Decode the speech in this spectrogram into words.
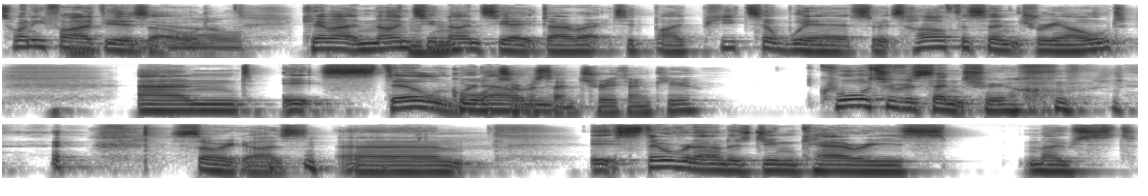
25 years old. Came out in 1998, mm-hmm. directed by Peter Weir. So it's half a century old and it's still quarter renowned, of a century. Thank you. Quarter of a century old. Sorry, guys. um, it's still renowned as Jim Carrey's most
